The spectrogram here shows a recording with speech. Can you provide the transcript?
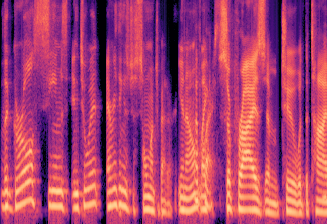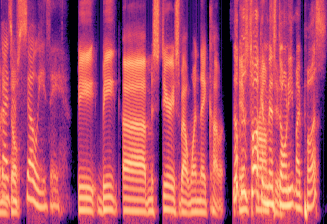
the girl seems into it, everything is just so much better, you know? Of like course. Surprise him too with the time. and guys are so easy. be be uh mysterious about when they come. look who's talking, Miss. Don't Eat My Puss.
